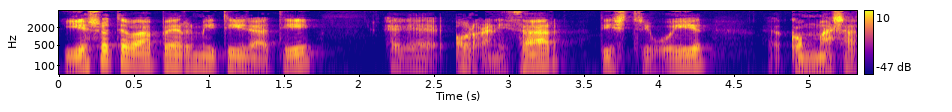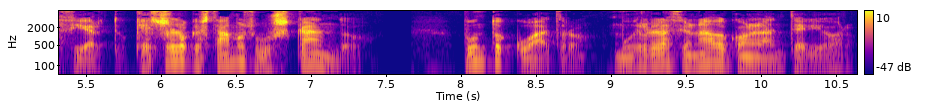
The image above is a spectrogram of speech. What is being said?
Y eso te va a permitir a ti eh, organizar, distribuir, con más acierto, que eso es lo que estamos buscando. Punto 4, muy relacionado con el anterior.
